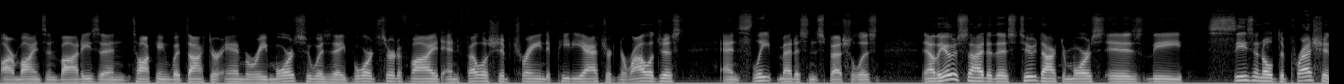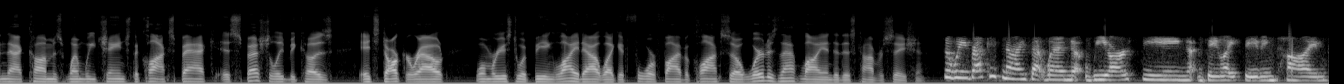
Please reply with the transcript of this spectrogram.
our minds and bodies. And talking with Dr. Anne Marie Morse, who is a board certified and fellowship trained pediatric neurologist and sleep medicine specialist. Now, the other side of this, too, Dr. Morse, is the seasonal depression that comes when we change the clocks back, especially because it's darker out when we're used to it being light out, like at four or five o'clock. So, where does that lie into this conversation? So, we recognize that when we are seeing daylight saving time,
